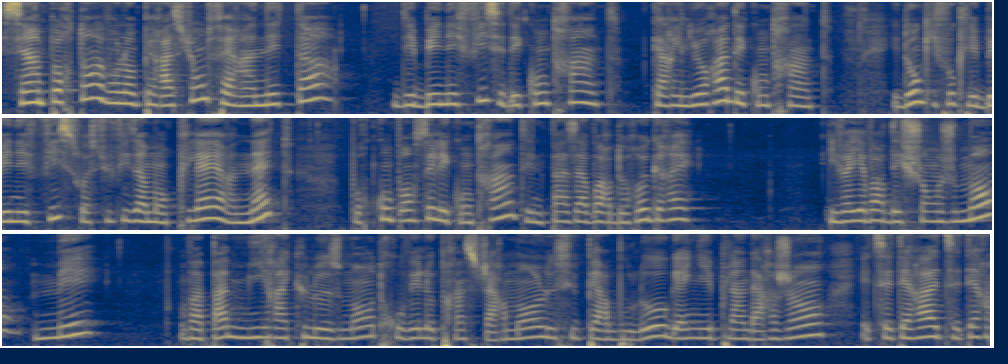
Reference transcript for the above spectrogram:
C'est important avant l'opération de faire un état des bénéfices et des contraintes, car il y aura des contraintes. Et donc il faut que les bénéfices soient suffisamment clairs, nets, pour compenser les contraintes et ne pas avoir de regrets. Il va y avoir des changements, mais on va pas miraculeusement trouver le prince charmant, le super boulot, gagner plein d'argent, etc., etc.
